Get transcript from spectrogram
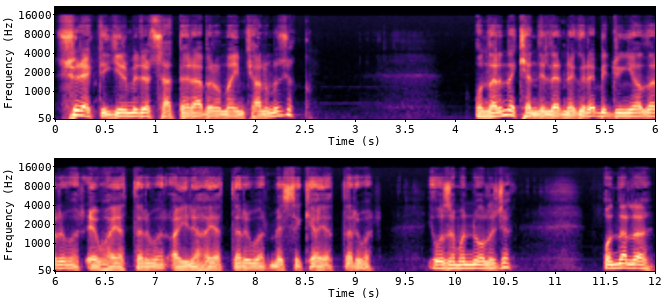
sürekli 24 saat beraber olma imkanımız yok. Onların da kendilerine göre bir dünyaları var. Ev hayatları var, aile hayatları var, mesleki hayatları var. E o zaman ne olacak? Onlarla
